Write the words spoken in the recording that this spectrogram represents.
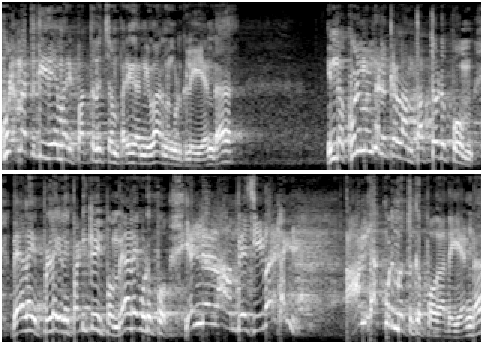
குடும்பத்துக்கு இதே மாதிரி பத்து லட்சம் பரிகார நிவாரணம் கொடுக்கல ஏண்டா? இந்த குடும்பங்களுக்கெல்லாம் தத்தெடுப்போம் வேலை பிள்ளைகளை படிக்க வைப்போம் வேலை கொடுப்போம் என்னெல்லாம் பேசிய இவர்கள் அந்த குடும்பத்துக்கு போகாத ஏண்டா?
